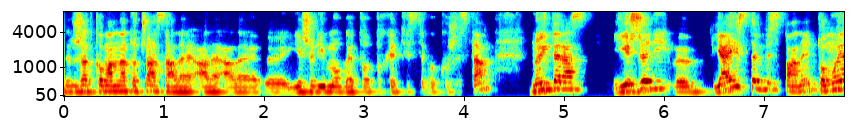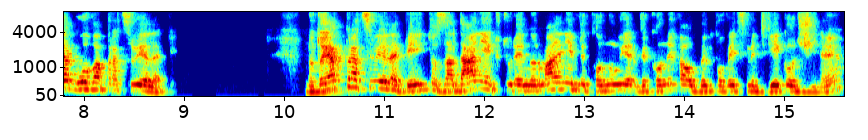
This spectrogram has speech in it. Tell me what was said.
Rzadko mam na to czas, ale, ale, ale jeżeli mogę, to, to chętnie z tego korzystam. No i teraz, jeżeli ja jestem wyspany, to moja głowa pracuje lepiej. No to jak pracuje lepiej, to zadanie, które normalnie wykonuję, wykonywałbym powiedzmy dwie godziny,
